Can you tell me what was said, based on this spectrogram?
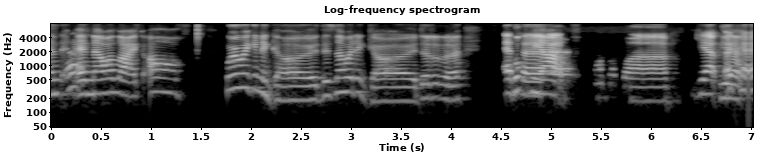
And yeah. and they were like, "Oh, where are we going to go? There's nowhere to go." Da, da, da. Hook me up. Blah, blah, blah. Yep. Yeah. Okay.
